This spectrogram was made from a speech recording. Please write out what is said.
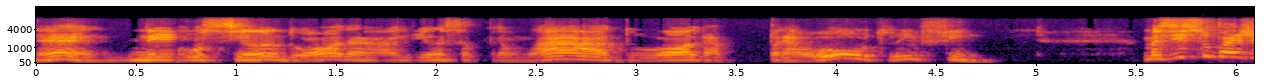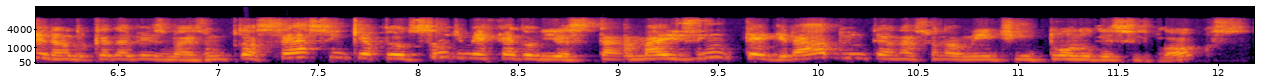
né, negociando ora a aliança para um lado, ora para outro, enfim. Mas isso vai gerando cada vez mais um processo em que a produção de mercadorias está mais integrado internacionalmente em torno desses blocos.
